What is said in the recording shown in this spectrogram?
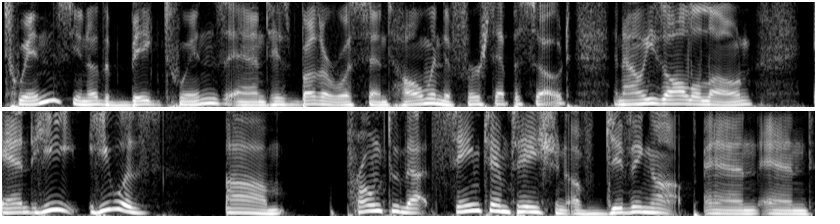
twins, you know, the big twins, and his brother was sent home in the first episode, and now he's all alone, and he he was. Um, prone to that same temptation of giving up. And and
